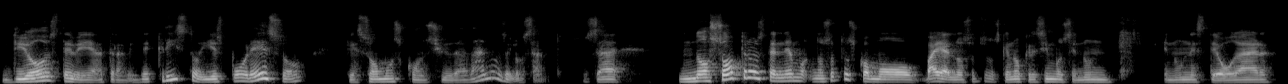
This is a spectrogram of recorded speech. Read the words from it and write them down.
Dios te ve a través de Cristo y es por eso que somos conciudadanos de los santos. O sea, nosotros tenemos, nosotros como, vaya, nosotros los que no crecimos en un, en un este, hogar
